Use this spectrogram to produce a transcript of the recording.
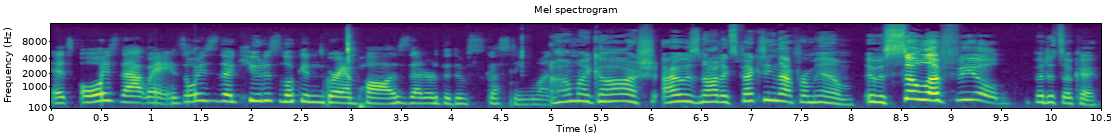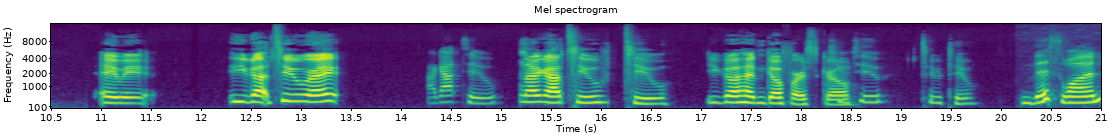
it's always that way. It's always the cutest looking grandpas that are the disgusting ones. Oh my gosh, I was not expecting that from him. It was so left field, but it's okay. Amy, you got two, right? I got two. I got two, two. You go ahead and go first, girl. Two, two. Two, two. This one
